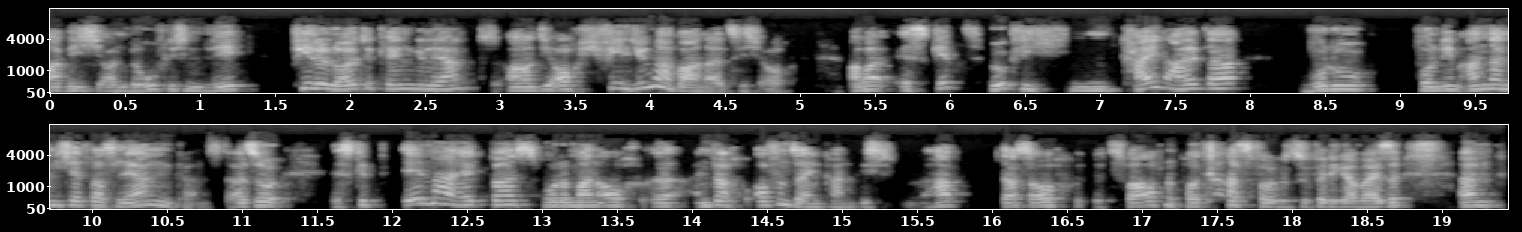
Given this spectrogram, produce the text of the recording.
habe ich an beruflichen Weg viele Leute kennengelernt, äh, die auch viel jünger waren als ich auch. Aber es gibt wirklich kein Alter, wo du von dem anderen nicht etwas lernen kannst. Also es gibt immer etwas, wo man auch äh, einfach offen sein kann. Ich habe das auch, zwar auch eine Podcast-Folge zufälligerweise, ähm,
